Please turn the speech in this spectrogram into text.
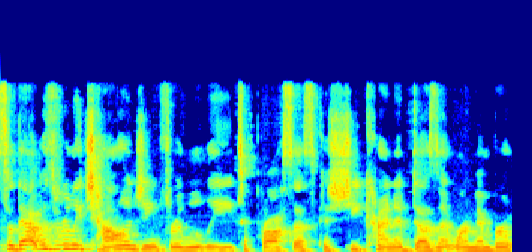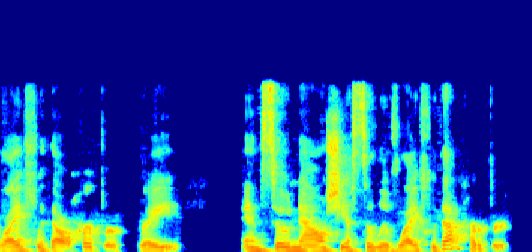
so that was really challenging for Lily to process because she kind of doesn't remember life without Harper, right? And so now she has to live life without Harper.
